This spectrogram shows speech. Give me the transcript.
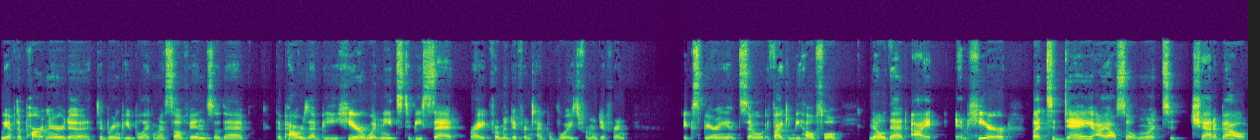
we have to partner to to bring people like myself in so that the powers that be hear what needs to be said, right? From a different type of voice, from a different experience. So if I can be helpful, know that I am here. But today I also want to chat about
